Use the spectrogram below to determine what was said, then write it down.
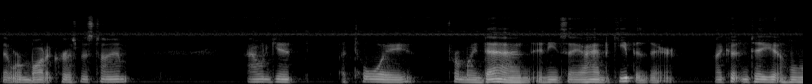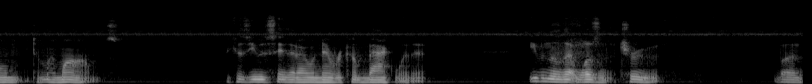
that were bought at Christmas time. I would get a toy from my dad, and he'd say I had to keep it there. I couldn't take it home to my mom's because he would say that I would never come back with it, even though that wasn't the truth. But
